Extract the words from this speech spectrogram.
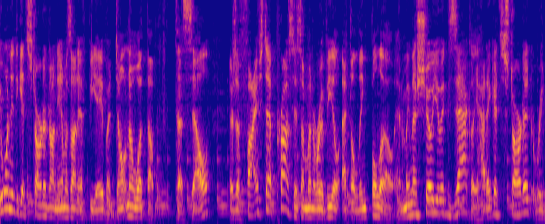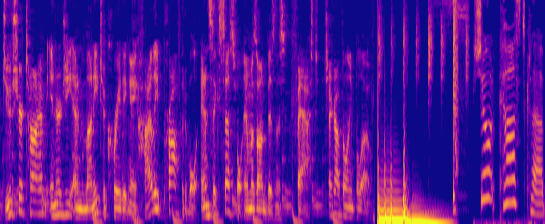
you wanted to get started on Amazon FBA but don't know what the, to sell, there's a five step process I'm going to reveal at the link below. And I'm going to show you exactly how to get started, reduce your time, energy, and money to creating a highly profitable and successful Amazon business fast. Check out the link below. Shortcast Club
